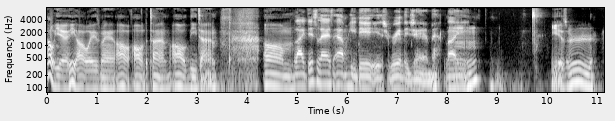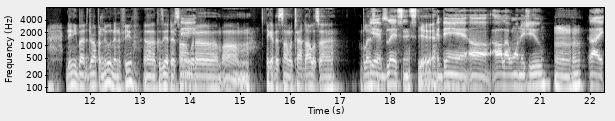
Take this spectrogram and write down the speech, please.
Oh yeah, he always man, all all the time, all the time. Um, like this last album he did is really jamming. Like, mm-hmm. yes, sir. Then he about to drop a new one in a few, uh, cause he had that song with um um, he got that song with Ty Dolla Sign. Blessings. Yeah, blessings. Yeah. And then uh, all I want is you. Mm-hmm. Like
